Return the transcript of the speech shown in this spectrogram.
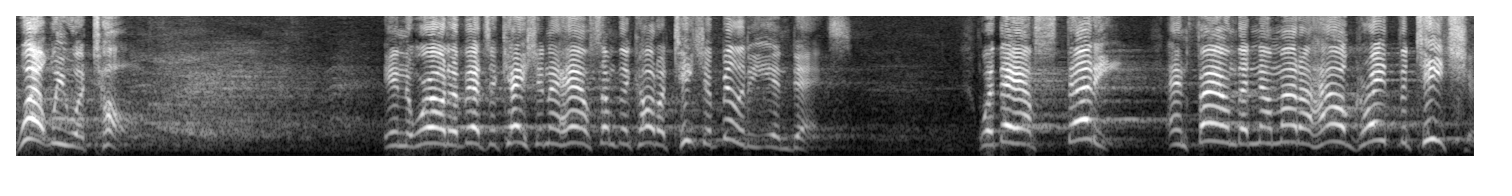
what we were taught. In the world of education, they have something called a teachability index, where they have studied and found that no matter how great the teacher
